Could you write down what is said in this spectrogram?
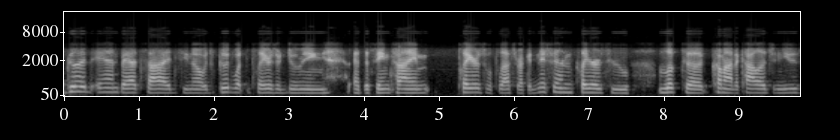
good and bad sides. You know, it's good what the players are doing. At the same time, players with less recognition, players who look to come out of college and use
